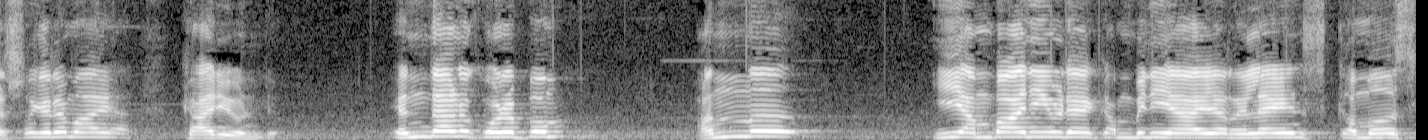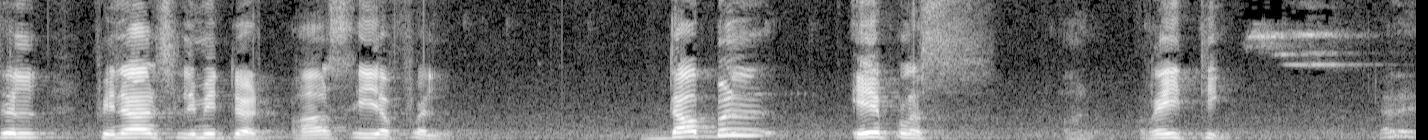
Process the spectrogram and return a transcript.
രസകരമായ കാര്യമുണ്ട്. എന്താണ് കുഴപ്പം? അന്ന് ഈ അംബാനിയുടെ കമ്പനിയായ Reliance Commercial Finance Limited R C F L double A plus ആണ് റേറ്റിംഗ്. അല്ലേ?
